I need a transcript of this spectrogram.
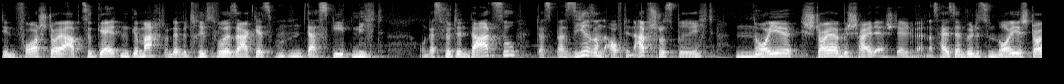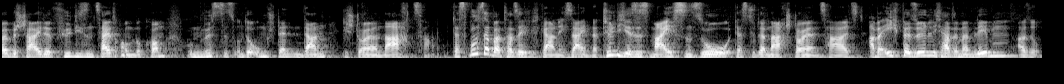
den Vorsteuerabzug geltend gemacht und der Betriebsprüfer sagt jetzt, das geht nicht. Und das führt dann dazu, dass basierend auf den Abschlussbericht neue Steuerbescheide erstellt werden. Das heißt, dann würdest du neue Steuerbescheide für diesen Zeitraum bekommen und müsstest unter Umständen dann die Steuern nachzahlen. Das muss aber tatsächlich gar nicht sein. Natürlich ist es meistens so, dass du danach Steuern zahlst. Aber ich persönlich hatte in meinem Leben, also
